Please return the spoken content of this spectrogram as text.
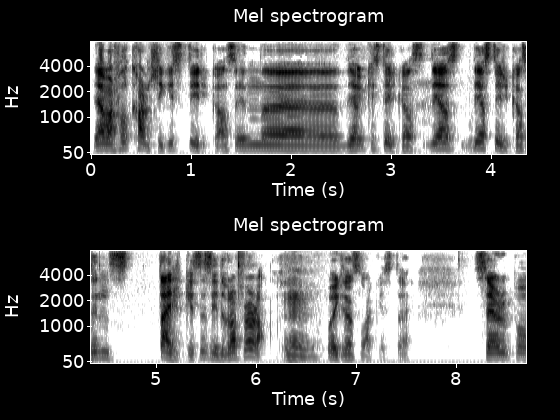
De har i hvert fall kanskje ikke styrka sin eh, De har ikke styrka De har, de har styrka sin sterkeste side fra før, da. Mm. Og ikke den svakeste. Ser du på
